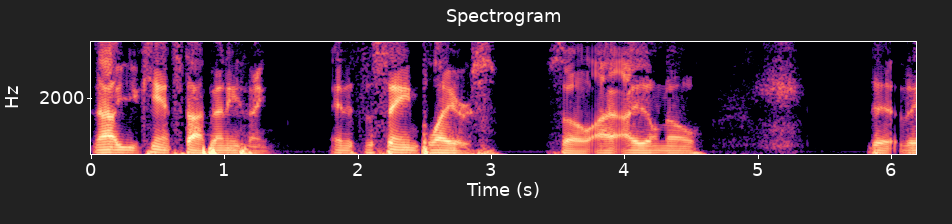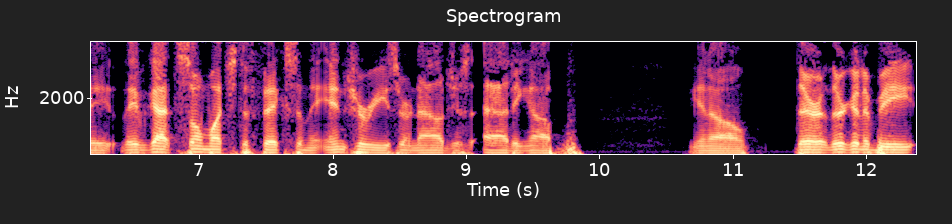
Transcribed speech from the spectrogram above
now you can't stop anything, and it's the same players. So I, I don't know. They, they they've got so much to fix, and the injuries are now just adding up. You know, they're they're going to be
